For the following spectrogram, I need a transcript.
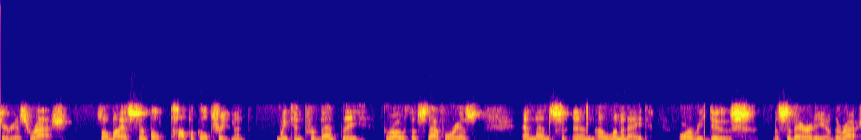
serious rash. So by a simple topical treatment, we can prevent the growth of Staph aureus and then and eliminate or reduce the severity of the rash.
